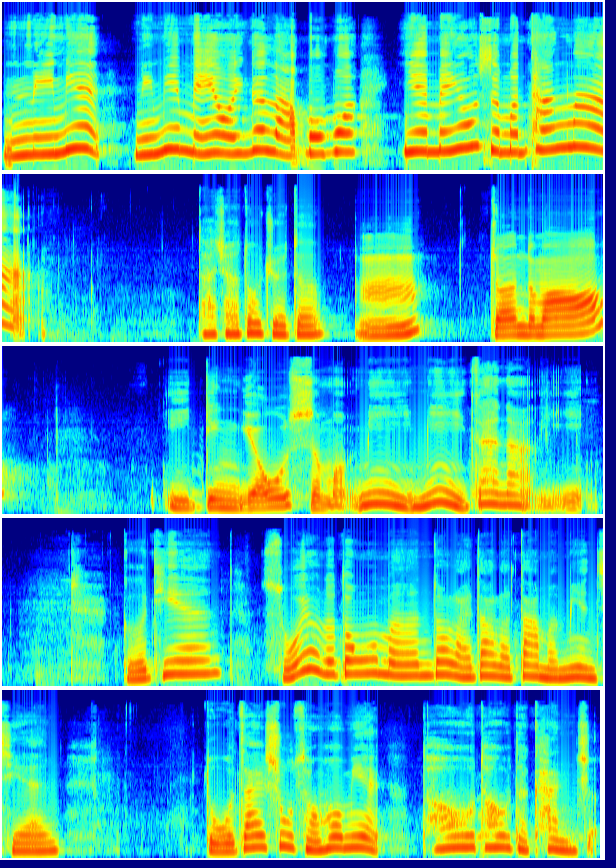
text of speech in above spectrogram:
里面里面没有一个老婆婆，也没有什么汤啦。”大家都觉得，嗯，真的吗？一定有什么秘密在那里。隔天，所有的动物们都来到了大门面前，躲在树丛后面，偷偷的看着。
